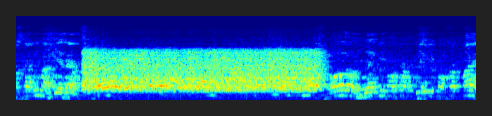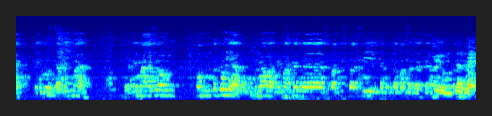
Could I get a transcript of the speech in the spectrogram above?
Oscar 5 PSL? Oh, Yankee Foxtrot Yankee Foxtrot 5 Tango Oscar 5. Ya, terima kasih Om Om Teguh ya, Om Gunawan. Terima kasih atas partisipasi dan ucapan pada siang hari ini dari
